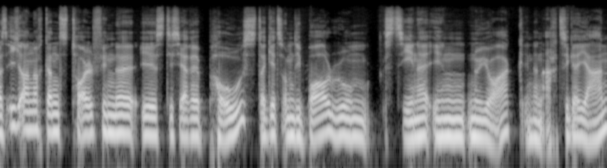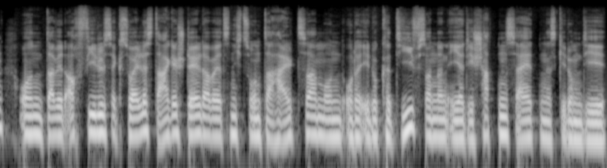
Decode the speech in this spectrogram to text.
Was ich auch noch ganz toll finde, ist die Serie Pose. Da geht es um die Ballroom-Szene in New York in den 80er Jahren. Und da wird auch viel Sexuelles dargestellt, aber jetzt nicht so unterhaltsam und, oder edukativ, sondern eher die Schattenseiten. Es geht um die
